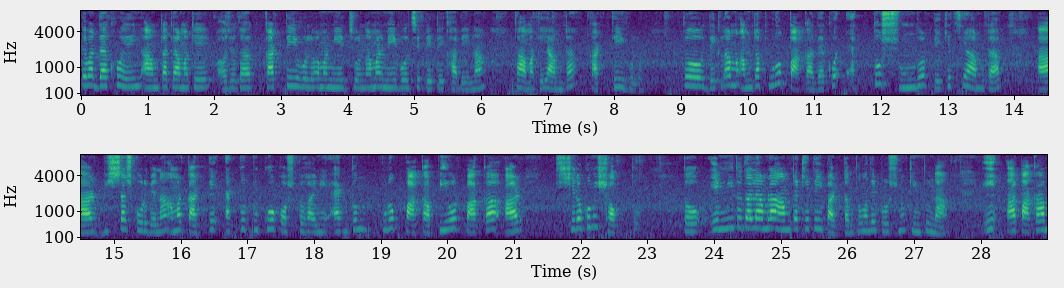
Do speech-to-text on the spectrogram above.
এবার দেখো এই আমটাকে আমাকে অযথা কাটতেই হলো। আমার মেয়ের জন্য, আমার মেয়ে বলছে, পেঁপে খাবে না। তো আমাকে এই আমটা কাটতেই হলো। তো দেখলাম আমটা পুরো পাকা। দেখো, এত সুন্দর পেকেছে আমটা। আর বিশ্বাস করবে না, আমার কাটতে এতটুকুও কষ্ট হয়নি। একদম পুরো পাকা, পিওর পাকা আর সেরকমই শক্ত। তো এমনি তো তাহলে আমরা আমটা খেতেই পারতাম, তোমাদের প্রশ্ন? কিন্তু না। এই আর পাকা আম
